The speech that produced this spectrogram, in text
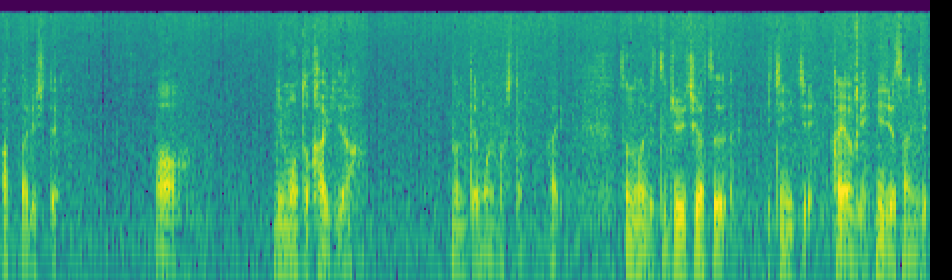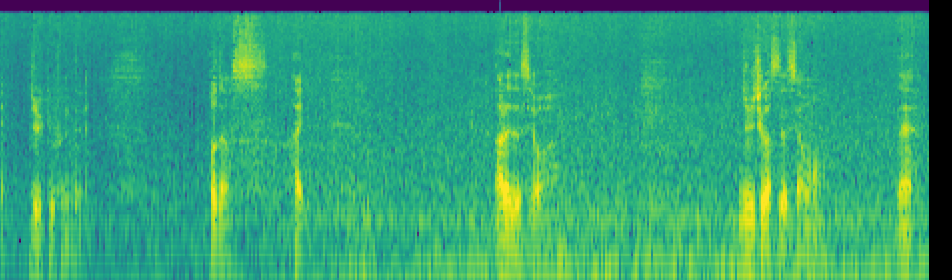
あったりして、ああ、リモート会議だ、なんて思いました。はい。その本日11月1日火曜日23時19分でございます。はい。あれですよ。11月ですよ、もう。ね。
